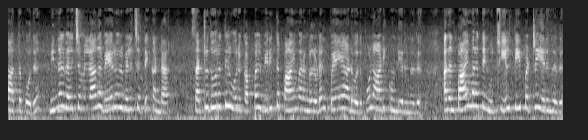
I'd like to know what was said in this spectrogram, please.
பார்த்தபோது மின்னல் வெளிச்சமில்லாத வேறொரு வெளிச்சத்தை கண்டார். சற்று தூரத்தில் ஒரு கப்பல் விரித்த பாய்மரங்களுடன் பேயாடுவது போல் ஆடிக்கொண்டிருந்தது. அதன் பாய்மரத்தின் உச்சியில் தீப்பற்றி எரிந்தது.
